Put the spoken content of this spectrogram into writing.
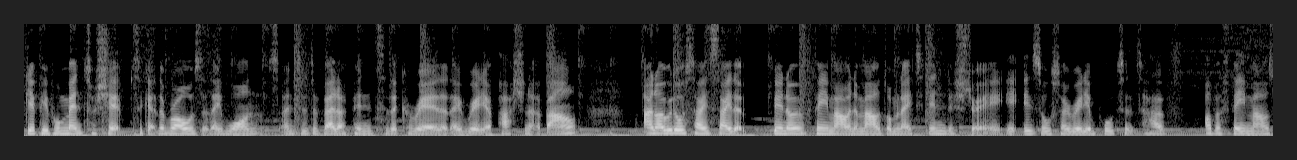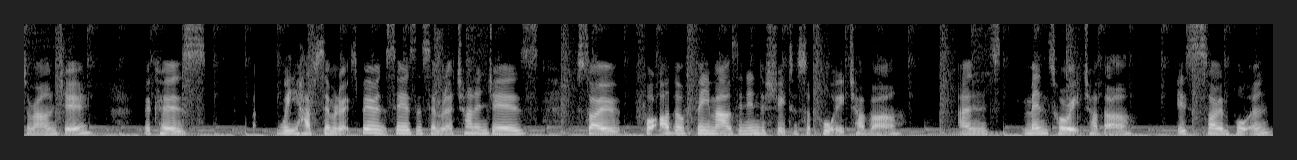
give people mentorship to get the roles that they want and to develop into the career that they really are passionate about. And I would also say that being a female in a male dominated industry, it is also really important to have other females around you because we have similar experiences and similar challenges. So for other females in industry to support each other and mentor each other is so important.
